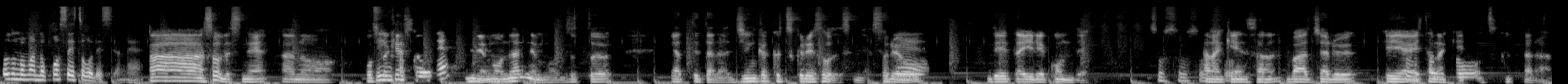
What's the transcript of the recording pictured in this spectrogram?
そのまま残せそうですよね。ああ、そうですね。あの、ポッド人キャストね。ね、もう何年もずっとやってたら人格作れそうですね。それをデータ入れ込んで、そうそうそう。タナケンさん、バーチャル AI タナケンを作ったら、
